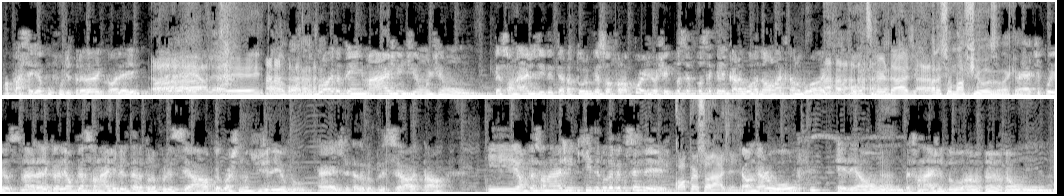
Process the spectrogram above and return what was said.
uma parceria com o Food Truck, olha aí. Olha aí, olha aí. Tá na moda. No blog eu tenho a imagem de um, de um personagem de literatura, o pessoal fala, pô, eu achei que você fosse aquele cara gordão lá que tá no blog. Putz, verdade. Cara. Parece um mafioso, né, cara? É, tipo isso. Na verdade, ali é um personagem de literatura policial, porque eu gosto muito de livro é, de literatura policial e tal. E é um personagem que tem tudo a ver com cerveja. Qual personagem? É o Nero Wolf. Ele é um ah. personagem do. É um, é um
